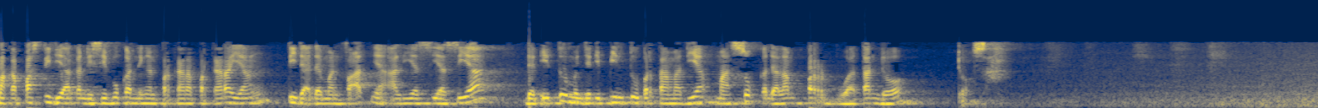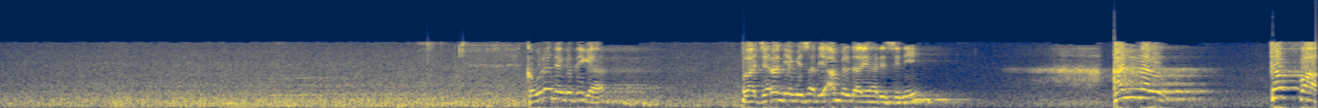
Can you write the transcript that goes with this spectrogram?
maka pasti dia akan disibukkan dengan perkara-perkara yang tidak ada manfaatnya alias sia-sia dan itu menjadi pintu pertama dia masuk ke dalam perbuatan do dosa. Kemudian yang ketiga, pelajaran yang bisa diambil dari hadis ini, annal kaffa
